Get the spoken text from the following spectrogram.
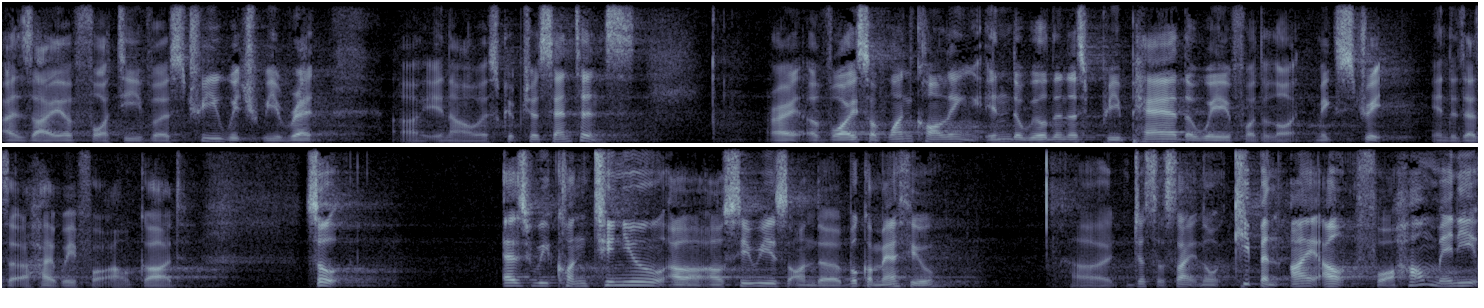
Isaiah 40, verse 3, which we read uh, in our scripture sentence. Right, a voice of one calling in the wilderness, prepare the way for the Lord, make straight in the desert a highway for our God. So, as we continue our, our series on the book of Matthew, uh, just a side note keep an eye out for how many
